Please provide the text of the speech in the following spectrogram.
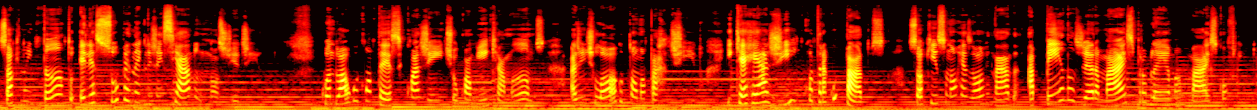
Só que, no entanto, ele é super negligenciado no nosso dia a dia. Quando algo acontece com a gente ou com alguém que amamos, a gente logo toma partido e quer reagir e encontrar culpados. Só que isso não resolve nada, apenas gera mais problema, mais conflito.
